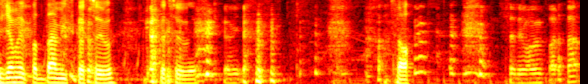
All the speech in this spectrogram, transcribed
ziomy pod nami skoczył, skoczyły. Kamil, Co? serio mamy farta?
